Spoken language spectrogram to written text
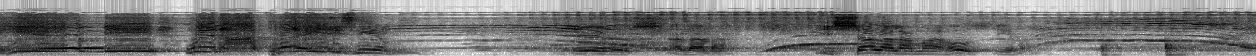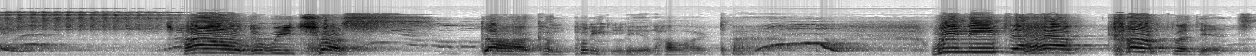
hear me when I praise Him. How do we trust God completely in hard times? We need to have confidence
